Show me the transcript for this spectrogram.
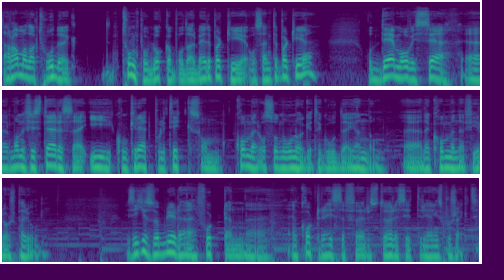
Der har man lagt hodet tungt på blokka, både Arbeiderpartiet og Senterpartiet. Og det må vi se eh, manifestere seg i konkret politikk som kommer også Nord-Norge til gode gjennom eh, den kommende fireårsperioden. Hvis ikke så blir det fort en, eh, en kort reise for Støre sitt regjeringsprosjekt.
